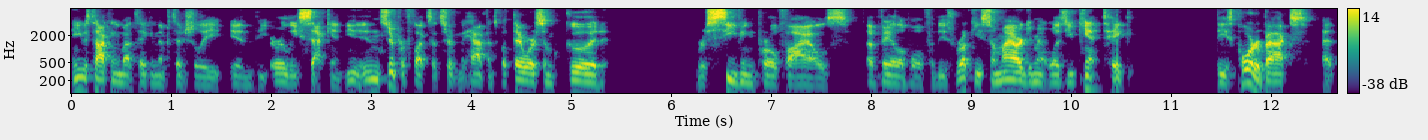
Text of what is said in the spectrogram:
he was talking about taking them potentially in the early second. In Superflex, that certainly happens, but there were some good receiving profiles available for these rookies. So my argument was you can't take these quarterbacks at,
